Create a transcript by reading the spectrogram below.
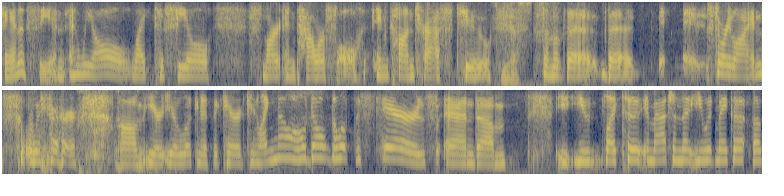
fantasy and, and we all like to feel smart and powerful in contrast to yes. some of the the storylines where um, you're you're looking at the character and like, no, don't go up the stairs, and um, you'd like to imagine that you would make a, a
